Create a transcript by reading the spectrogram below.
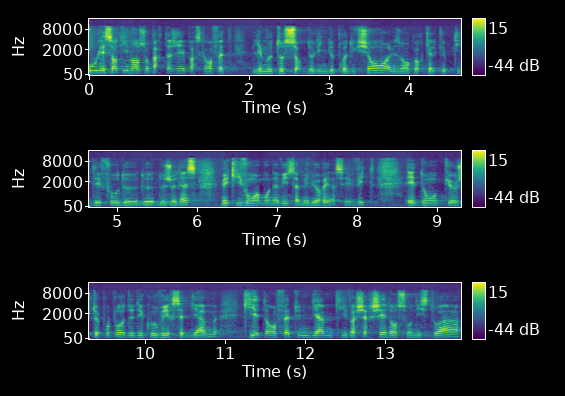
où les sentiments sont partagés parce qu'en fait les motos sortent de ligne de production, elles ont encore quelques petits défauts de, de jeunesse, mais qui vont à mon avis s'améliorer assez vite. Et donc je te propose de découvrir cette gamme qui est en fait une gamme qui va chercher dans son histoire,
